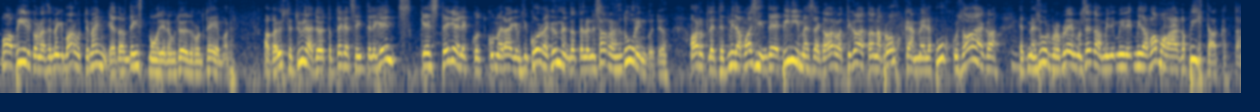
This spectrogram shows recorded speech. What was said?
maapiirkonnas ja mängib arvutimänge ja ta on teistmoodi nagu tööturult eemal. aga just, et üle töötab tegelikult see intelligents, kes tegelikult, kui me räägime siin kolmekümnendatel oli sarnased uuringud ju. arutleti, et mida masin teeb inimesega, arvati ka, et annab rohkem meile puhkuseaega. et meie suur probleem on seda, mida vaba ajaga pihta hakata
